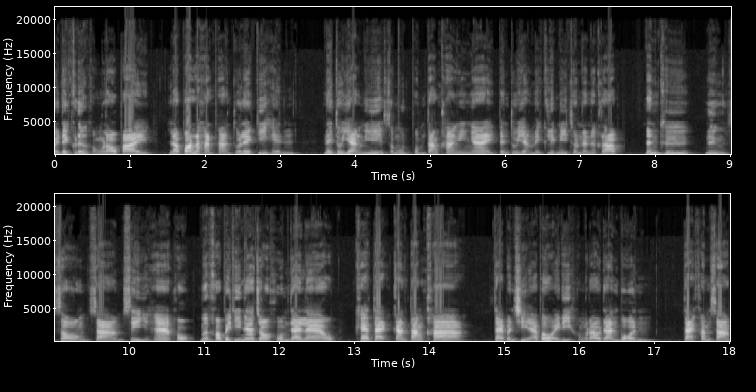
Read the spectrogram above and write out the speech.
ยได้เครื่องของเราไป แล้วป้อนรหัสผ่านตัวเลขที่เห็น ในตัวอย่างนี้สมมุติผมตั้งค่าง่าย ๆ เป็นตัวอย่างในคลิปนี้เท่านั้นนะครับนั่นคือ 1 2 3 4 5 6 เมื่อเข้าไปที่หน้าจอโฮมได้แล้ว แค่แตะการตั้งค่า แตะบัญชี Apple ID ของเราด้านบน แตะคำสั่ง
